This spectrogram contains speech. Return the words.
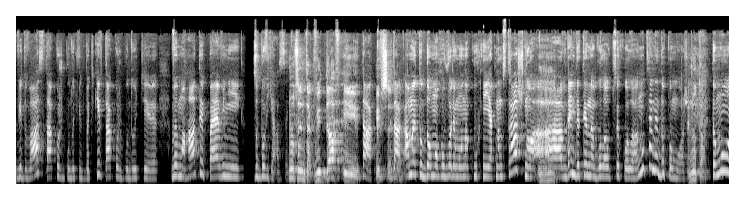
від вас також будуть від батьків також будуть е, вимагати певні зобов'язання. Ну це не так віддав і, Так, і все. так. да. А ми тут вдома говоримо на кухні, як нам страшно, а, а в день дитина була у психолога. Ну це не допоможе. Ну так. Тому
